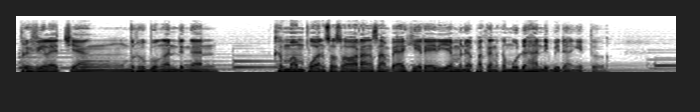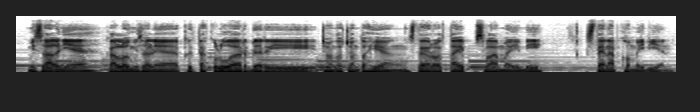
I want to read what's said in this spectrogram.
privilege yang berhubungan dengan kemampuan seseorang sampai akhirnya dia mendapatkan kemudahan di bidang itu. Misalnya, kalau misalnya kita keluar dari contoh-contoh yang stereotype selama ini, stand up comedian.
